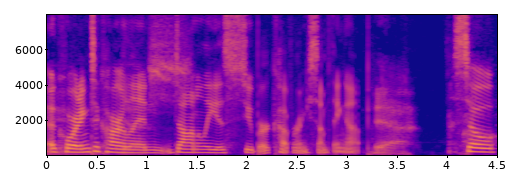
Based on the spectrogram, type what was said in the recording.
according to Carlin, yes. Donnelly is super covering something up. Yeah. So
